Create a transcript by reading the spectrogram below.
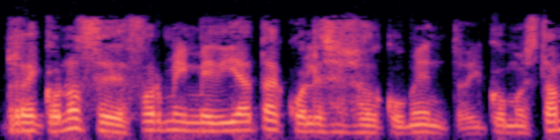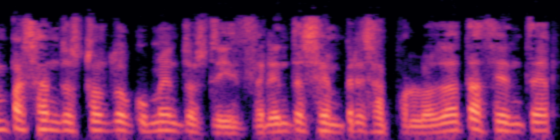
reconoce de forma inmediata cuál es ese documento. Y como están pasando estos documentos de diferentes empresas por los data centers,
